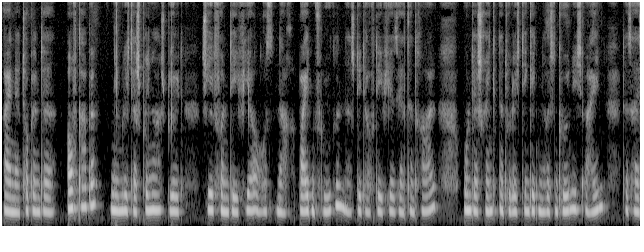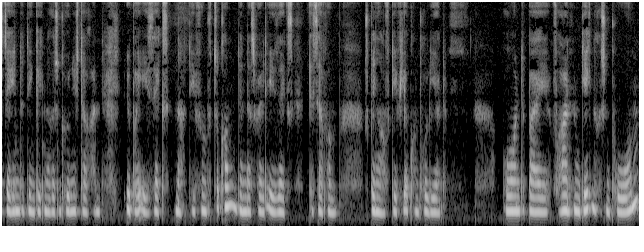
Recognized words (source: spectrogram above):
eine doppelnde Aufgabe, nämlich der Springer spielt schielt von D4 aus nach beiden Flügeln, das steht auf D4 sehr zentral und er schränkt natürlich den gegnerischen König ein, das heißt er hindert den gegnerischen König daran, über E6 nach D5 zu kommen, denn das Feld E6 ist ja vom Springer auf D4 kontrolliert. Und bei vorhandenem gegnerischen Turm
